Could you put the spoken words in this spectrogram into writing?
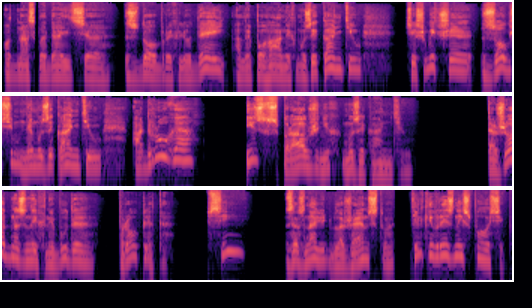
Одна складається з добрих людей, але поганих музикантів, чи швидше зовсім не музикантів, а друга із справжніх музикантів. Та жодна з них не буде проклята. Всі зазнають блаженства тільки в різний спосіб.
